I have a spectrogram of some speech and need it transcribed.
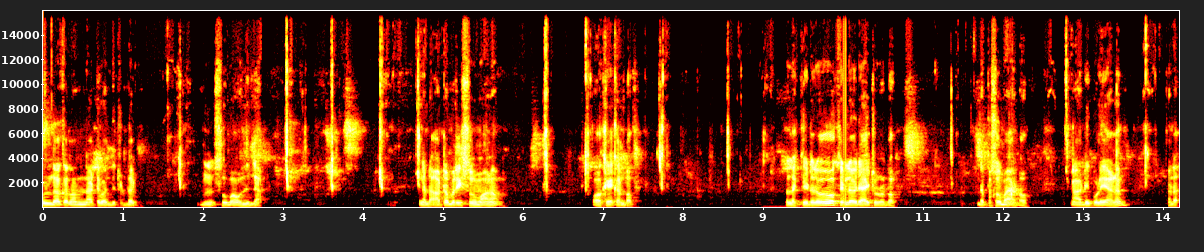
ഉള്ളതൊക്കെ നന്നായിട്ട് വന്നിട്ടുണ്ട്. ഒന്നും സുമ ഒന്നില്ല ഓട്ടോമാറ്റിക് സൂമാണ് ഓക്കെ കണ്ടോ? നല്ല കിടലോ കിടലവരായിട്ടുണ്ടോ ഒരു ആയിട്ടുണ്ട് കേട്ടോ. ഇപ്പം സുമ കേട്ടോ. അടിപൊളിയാണ്. കണ്ടോ?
